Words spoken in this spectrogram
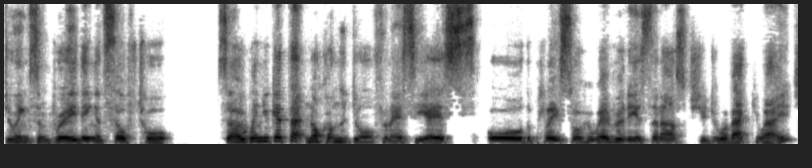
doing some breathing and self talk. So when you get that knock on the door from SES or the police or whoever it is that asks you to evacuate,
